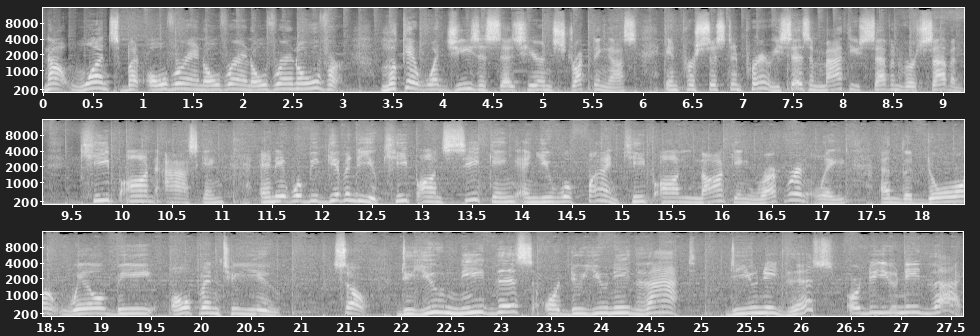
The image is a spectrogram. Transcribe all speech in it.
Not once, but over and over and over and over. Look at what Jesus says here, instructing us in persistent prayer. He says in Matthew 7, verse 7, Keep on asking, and it will be given to you. Keep on seeking, and you will find. Keep on knocking reverently, and the door will be open to you. So, do you need this or do you need that? Do you need this or do you need that?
